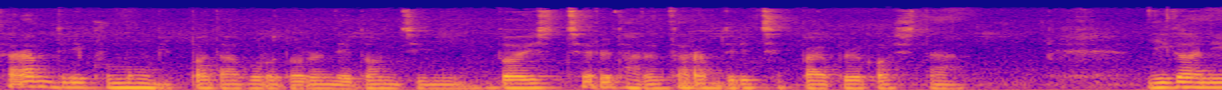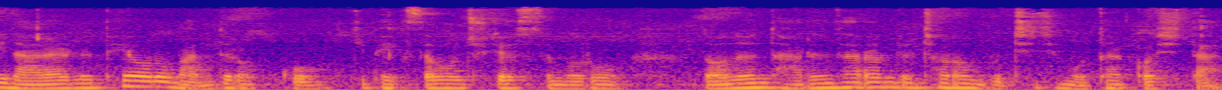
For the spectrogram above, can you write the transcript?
사람들이 구멍 밑바닥으로 너를 내던지니 너의 시체를 다른 사람들이 짓밟을 것이다. 네가 네 나라를 폐허로 만들었고 네 백성을 죽였으므로 너는 다른 사람들처럼 묻히지 못할 것이다.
